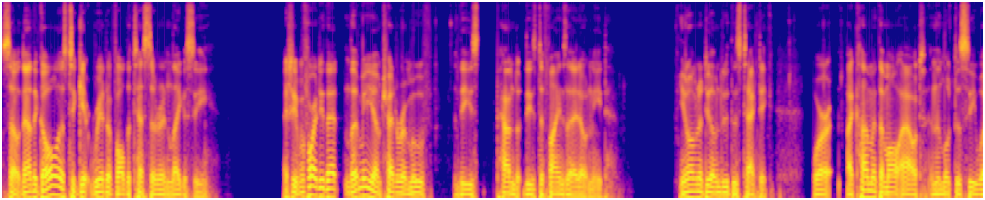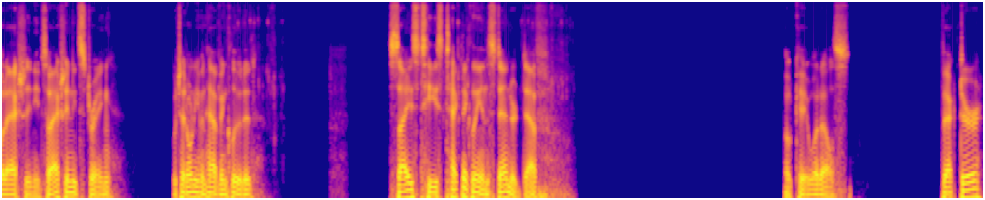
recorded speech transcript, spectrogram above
so now the goal is to get rid of all the tests that are in legacy. Actually, before I do that, let me um try to remove these pound these defines that I don't need. You know what I'm gonna do? I'm gonna do this tactic where I comment them all out and then look to see what I actually need. So I actually need string, which I don't even have included. Size T is technically in standard def. Okay, what else? vector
